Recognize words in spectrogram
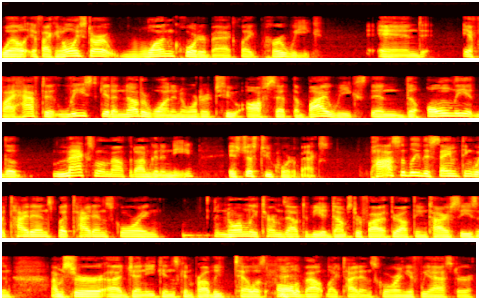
well, if I can only start one quarterback like per week, and if I have to at least get another one in order to offset the bye weeks, then the only the maximum amount that I'm going to need is just two quarterbacks. Possibly the same thing with tight ends, but tight end scoring normally turns out to be a dumpster fire throughout the entire season. I'm sure uh, Jen Eakins can probably tell us all about like tight end scoring if we asked her.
